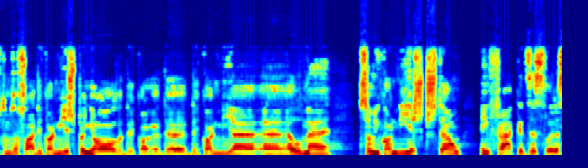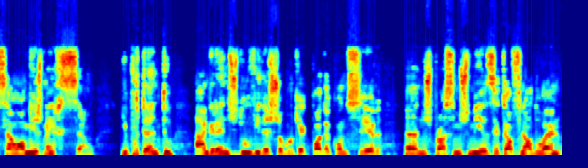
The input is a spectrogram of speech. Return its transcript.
estamos a falar da economia espanhola, da, da, da economia uh, alemã, são economias que estão em fraca desaceleração ou mesmo em recessão. E, portanto, há grandes dúvidas sobre o que é que pode acontecer uh, nos próximos meses até ao final do ano.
